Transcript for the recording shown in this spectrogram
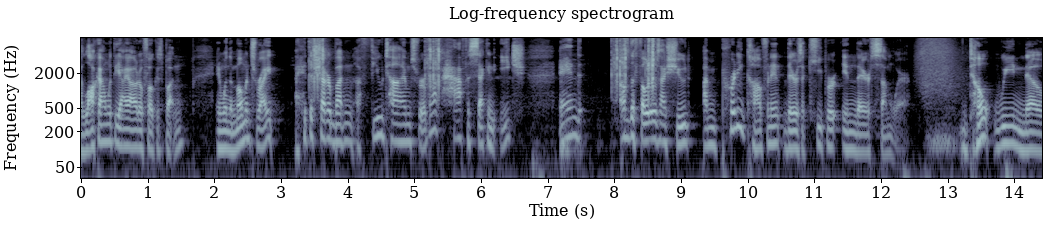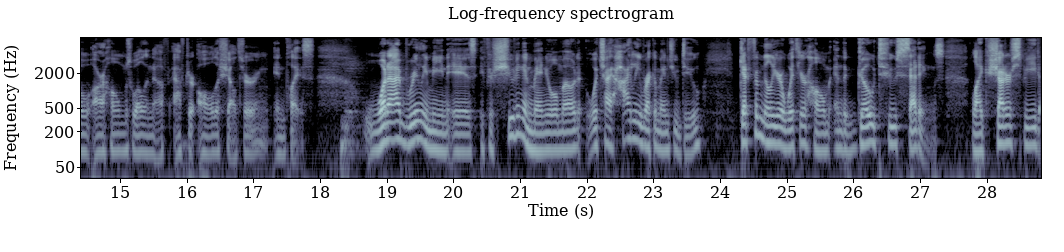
I lock on with the eye autofocus button, and when the moment's right, I hit the shutter button a few times for about half a second each, and of the photos I shoot, I'm pretty confident there's a keeper in there somewhere. Don't we know our homes well enough after all the sheltering in place? What I really mean is if you're shooting in manual mode, which I highly recommend you do, get familiar with your home and the go-to settings like shutter speed,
